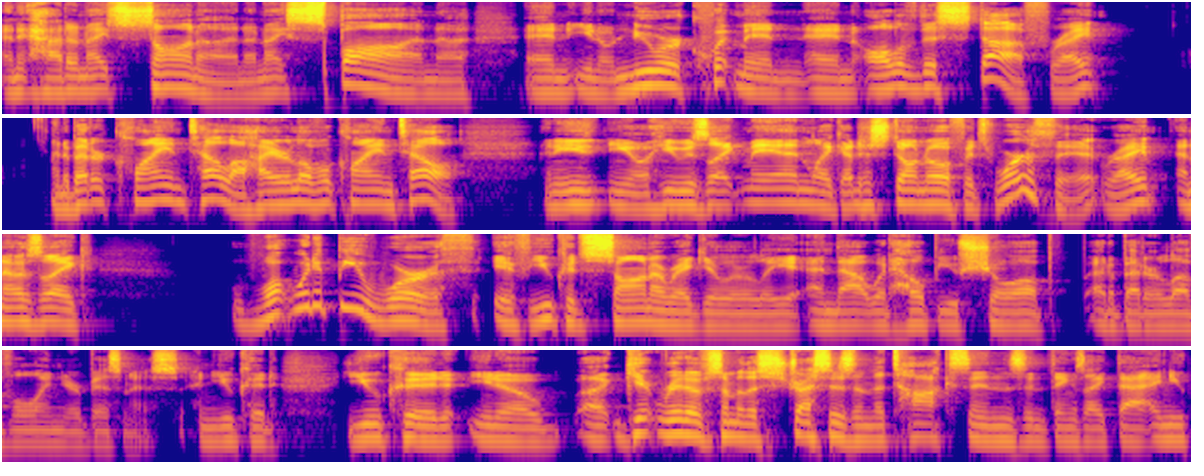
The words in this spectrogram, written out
And it had a nice sauna and a nice spa and, uh, and you know newer equipment and all of this stuff right? And a better clientele a higher level clientele. And he you know he was like man like i just don't know if it's worth it right? And i was like what would it be worth if you could sauna regularly and that would help you show up at a better level in your business? And you could you could you know uh, get rid of some of the stresses and the toxins and things like that and you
